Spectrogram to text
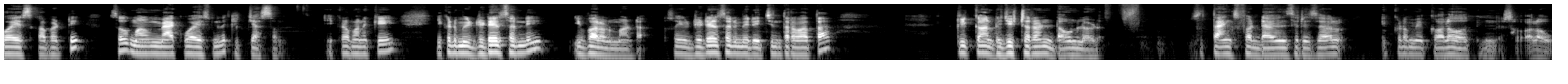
ఓఎస్ కాబట్టి సో మనం మ్యాక్ ఓఎస్ మీద క్లిక్ చేస్తాం. ఇక్కడ మనకి ఇక్కడ మీ డీటెయిల్స్ అన్నీ ఇవ్వాలన్నమాట. సో ఈ డీటెయిల్స్ అన్ని మీరు ఇచ్చిన తర్వాత click on register and download. So thanks for DaVinci Resolve ఇక్కడ మీకు అలవ్ అవుతుంది. సో అలవ్.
